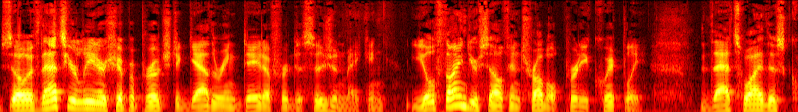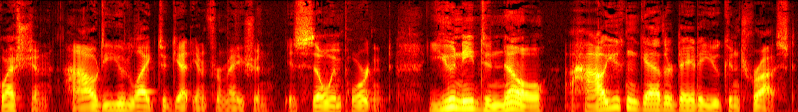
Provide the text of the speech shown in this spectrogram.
So, if that's your leadership approach to gathering data for decision making, you'll find yourself in trouble pretty quickly. That's why this question, how do you like to get information, is so important. You need to know how you can gather data you can trust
